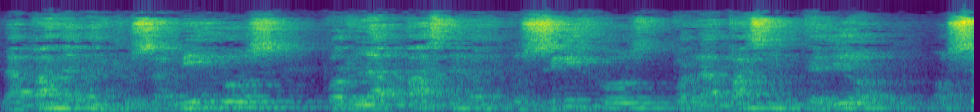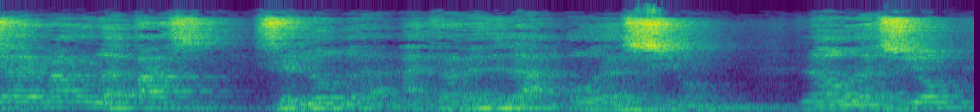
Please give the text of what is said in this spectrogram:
la paz de nuestros amigos, por la paz de nuestros hijos, por la paz interior. O sea, hermano, la paz se logra a través de la oración. La oración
